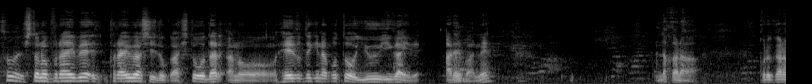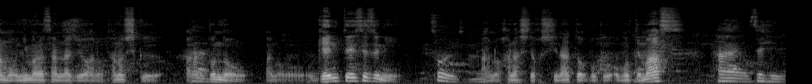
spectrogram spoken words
そうです人のプライベプライバシーとか人を誰あのヘイト的なことを言う以外であればね、だからこれからも203ラジオはあの楽しくあの、はい。どんどんあの限定せずにそうですね。あの話してほしいなと僕思ってます、はい。ぜひ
